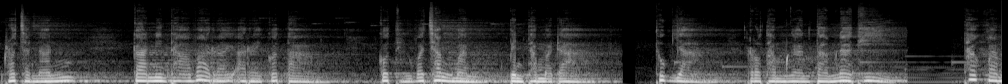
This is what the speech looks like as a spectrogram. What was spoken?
เพราะฉะนั้น การนินทาว่าร้ายอะไรก็ตาม ก็ถือว่าช่างมันเป็นธรรมดา ทุกอย่างเราทำงานตามหน้าที่ ถ้าความ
